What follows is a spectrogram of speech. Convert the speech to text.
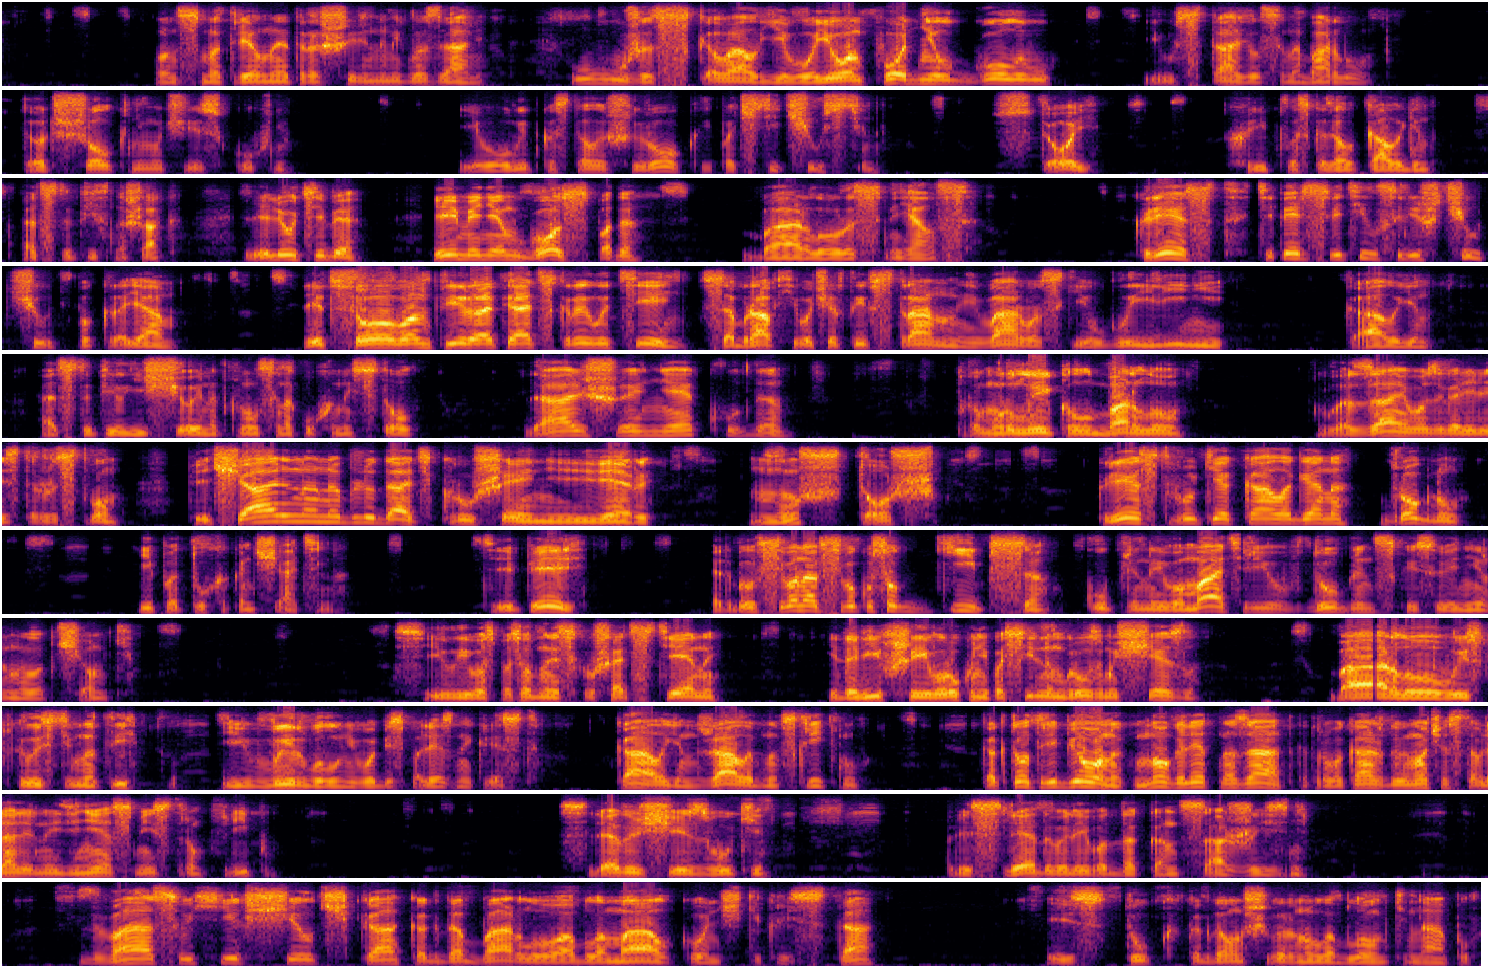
Он смотрел на это расширенными глазами. Ужас сковал его, и он поднял голову и уставился на Барлоу. Тот шел к нему через кухню. Его улыбка стала широкой, почти чувственной. «Стой!» — хрипло сказал Каллоген, отступив на шаг. «Велю тебе именем Господа!» Барлоу рассмеялся. Крест теперь светился лишь чуть-чуть по краям. Лицо вампира опять скрыла тень, собрав его черты в странные варварские углы и линии. Каллоген отступил еще и наткнулся на кухонный стол. «Дальше некуда», — промурлыкал Барлоу. Глаза его загорелись торжеством. «Печально наблюдать крушение веры». Ну что ж, крест в руке Каллагена дрогнул и потух окончательно. Теперь это был всего-навсего кусок гипса, купленный его матерью в дублинской сувенирной лапчонке. Сила его, способная сокрушать стены и давившая его руку непосильным грузом, исчезла. Барлоу выступил из темноты и вырвал у него бесполезный крест. Каллоген жалобно вскрикнул как тот ребенок много лет назад, которого каждую ночь оставляли наедине с мистером Флипом. Следующие звуки преследовали его до конца жизни. Два сухих щелчка, когда Барлоу обломал кончики креста, и стук, когда он швырнул обломки на пол.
